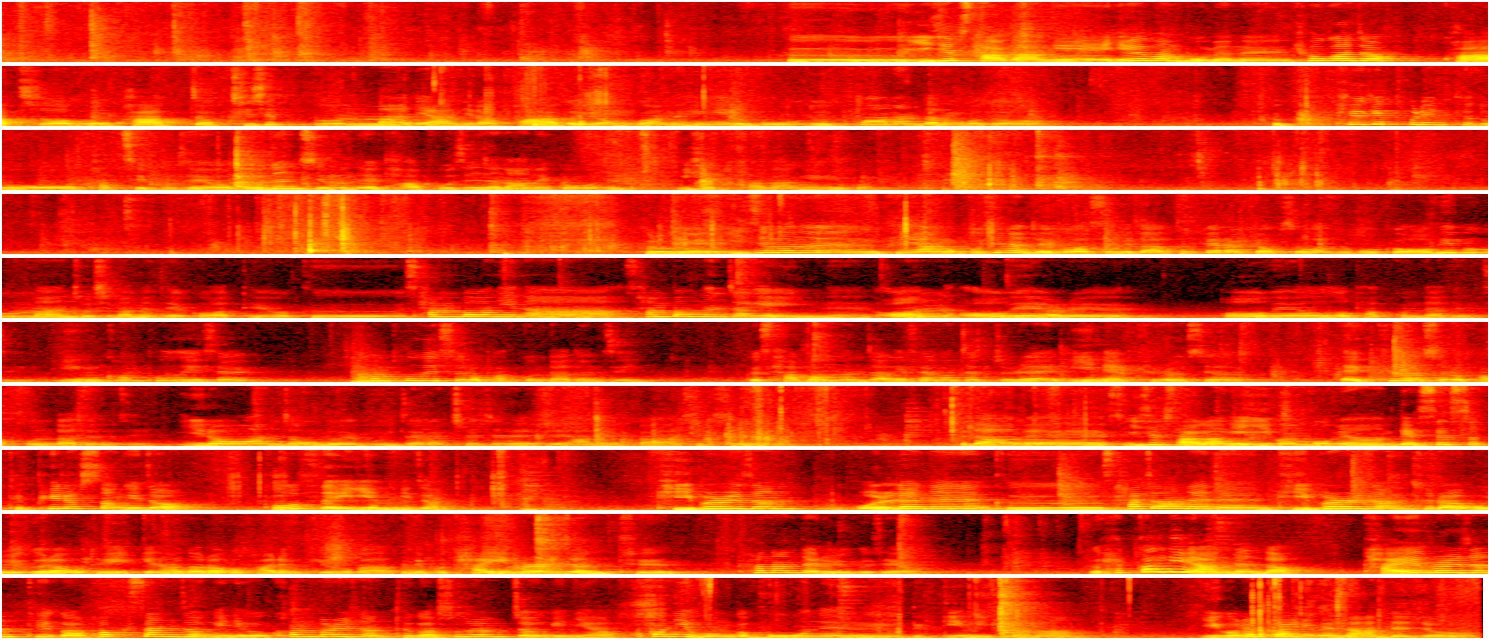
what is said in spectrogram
그 24강에 1번 보면은 효과적 과학 수업은 과학적 지식뿐만이 아니라 과학을 연구하는 행위를 모두 포함한다는 거죠. 그 필기 프린트도 같이 보세요. 모든 지문을 다 보지는 않을 거거든. 24강에 1번. 그러게 이 지문은 그냥 보시면 될 것 같습니다. 특별할 게 없어가지고 그 어휘 부분만 조심하면 될 것 같아요. 그 3번이나 3번 문장에 있는 unaware를 aware로 바꾼다든지 incomplete를 complete로 바꾼다든지 그 4번 문장의 세 번째 줄에 inaccurate 를 accurate로 바꾼다든지 이러한 정도의 문제가 출제되지 않을까 싶습니다. 그 다음에 24강에 2번 보면 necessity 필요성이죠. both A and B죠. divergent 원래는 그 사전에는 divergent라고 읽으라고 돼 있긴 하더라고 발음 기호가. 근데 뭐 divergent 편한 대로 읽으세요. 그 헷갈리면 안 된다. divergent가 확산적인이고 convergent가 수렴적이냐. 컨이 뭔가 모으는 느낌이 있잖아. 이걸 헷갈리면 안 되죠.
